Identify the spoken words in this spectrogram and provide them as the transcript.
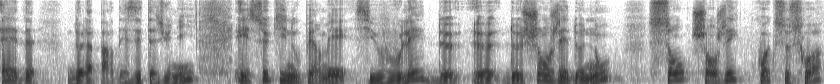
aide de la part des États-Unis. Et ce qui nous permet, si vous voulez, de, euh, de changer de nom sans changer quoi que ce soit,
